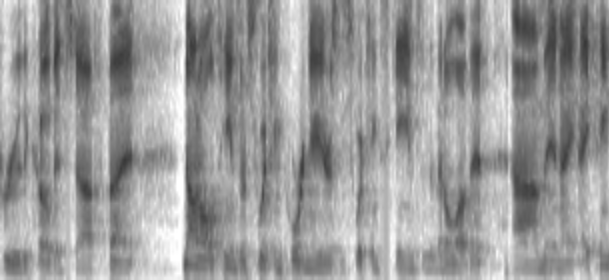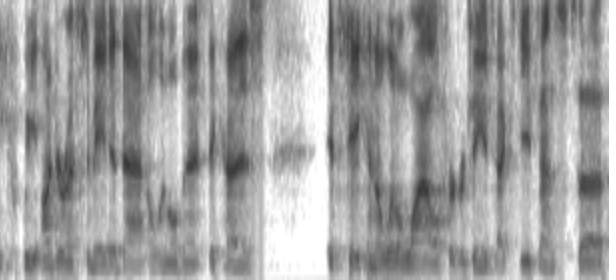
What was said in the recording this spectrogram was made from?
through the COVID stuff, but not all teams are switching coordinators and switching schemes in the middle of it. Um, and I, I think we underestimated that a little bit because it's taken a little while for Virginia Tech's defense to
